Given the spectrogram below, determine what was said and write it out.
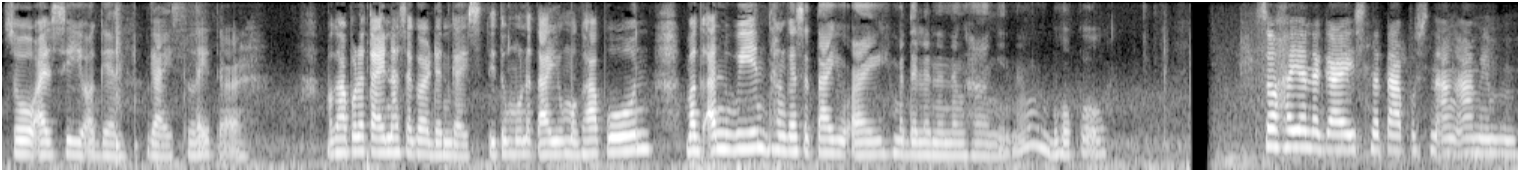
so I'll see you again guys later maghapon na tayo nasa garden guys dito muna tayo maghapon mag unwind hanggang sa tayo ay madala na ng hangin oh, buhok ko oh. so ayan na guys natapos na ang aming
